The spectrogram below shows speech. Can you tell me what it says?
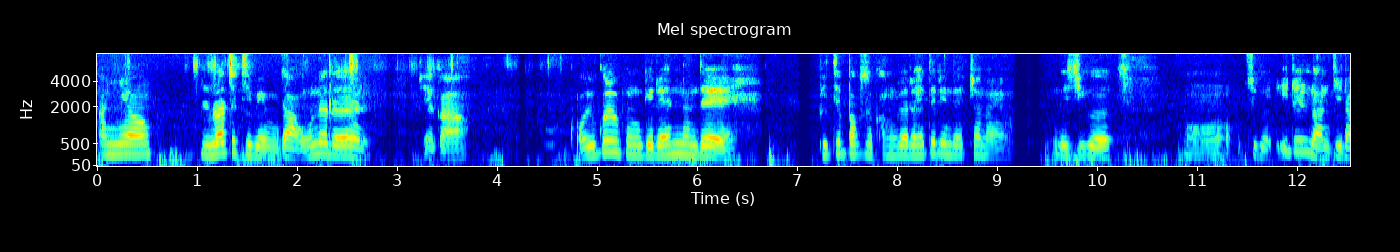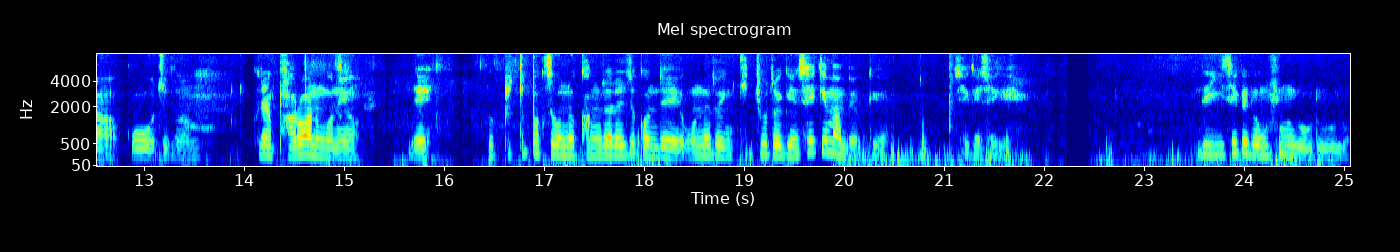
안녕, 루라트 TV입니다. 오늘은 제가 얼굴 공개를 했는데 비트박스 강좌를 해드린다 했잖아요. 근데 지금 어 지금 1일도 안 지나고 지금 그냥 바로 하는 거네요. 네, 그 비트박스 오늘 강좌를 해줄 건데 오늘은 기초적인 세 개만 배울게요. 세 개, 세 개. 근데 이 세 개 너무 쉬워도 어려워요.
